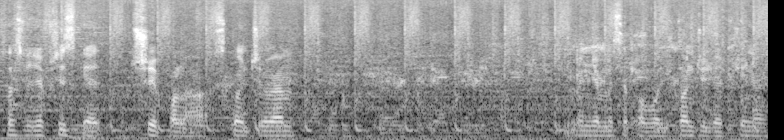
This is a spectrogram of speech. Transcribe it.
W zasadzie wszystkie trzy pola skończyłem. Będziemy sobie powoli kończyć odcinek.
